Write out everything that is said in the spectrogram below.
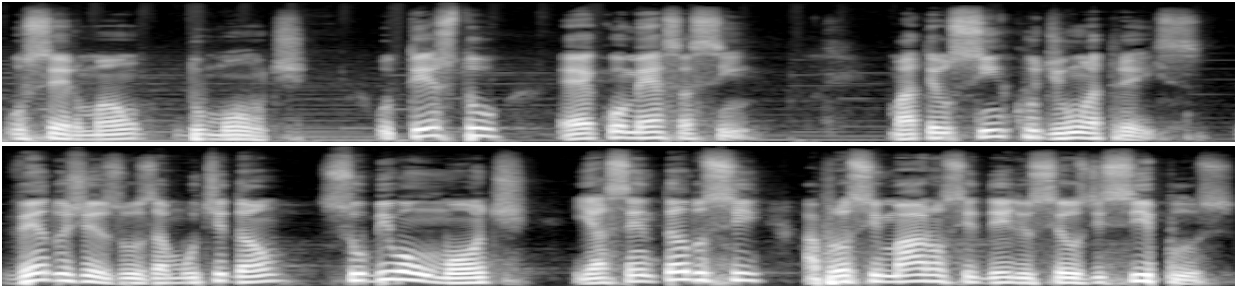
o Sermão do Monte. O texto é, começa assim: Mateus 5, de 1 a 3. Vendo Jesus a multidão, subiu a um monte e, assentando-se, aproximaram-se dele os seus discípulos,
